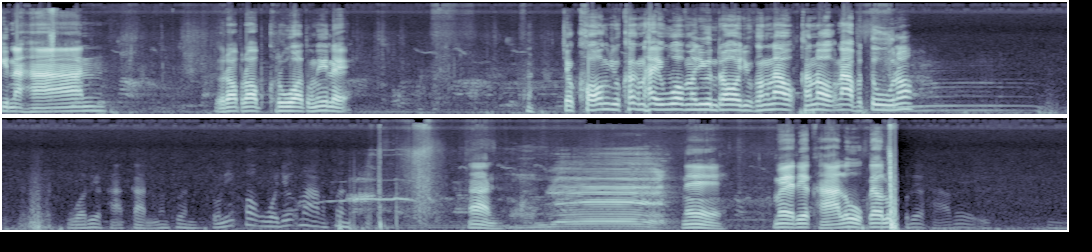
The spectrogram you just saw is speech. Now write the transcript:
กินอาหารอยู่รอบๆครัวตรงนี้แหละ เจ้าของอยู่ข้างในวัวมายืนรออยู่ข้างนอกข้างนอกหน้าประตูเนาะ เรียกหากันเพื่อนๆตรงนี้ข้อกวัวเยอะมากเพื่อนอ่านแน่แม่เรียกหาลูกแล้วลูกเรียกหาแม่อีกอืม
